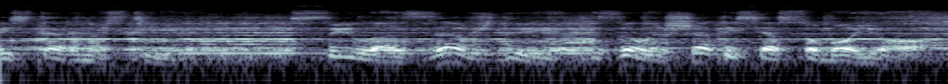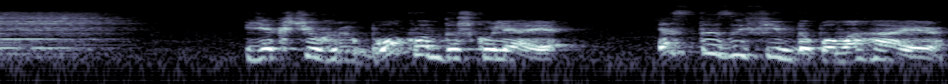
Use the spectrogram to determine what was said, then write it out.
Майстерності. Сила завжди залишатися собою. Якщо грибок вам дошкуляє, естезифін допомагає.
